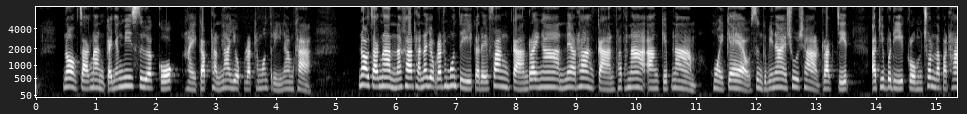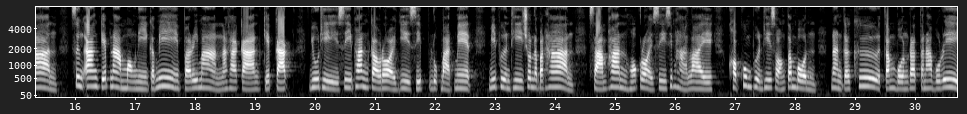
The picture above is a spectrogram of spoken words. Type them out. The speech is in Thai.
นอกจากนั้นก็ยังมีเสื้อกกให้กับท่านนายกรัฐมนตรีนำค่ะ นอกจากนั้นนะคะท่านนายกรัฐมนตรีก็ได้ฟังการรายงาน แนวทางการพัฒนาอ่างเก็บน้ำห้วยแก้ว ซึ่งก็มีนายชูชาติรักจิต อธิบดีกรมชนรับประทาน ซึ่งอ่างเก็บน้ำมองนีก็มีปริมาณนะคะการเก็บกักอยู่ที่ 4,920 ลูกบาทเมตร มีพื้นที่ชนรับประทาน 3,645ไร่ขอบคุมพื้นที่ 2 ตำบล นั่นก็คือตำบลรัตนบุรี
